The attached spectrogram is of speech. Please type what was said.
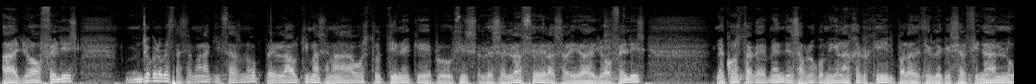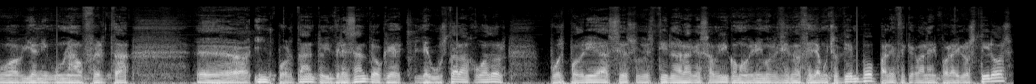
a Joao Félix. Yo creo que esta semana quizás no, pero la última semana de agosto tiene que producirse el desenlace de la salida de Joao Félix. Me consta que Méndez habló con Miguel Ángel Gil para decirle que si al final no había ninguna oferta eh, importante o interesante o que le gustara al jugador, pues podría ser su destino a Arabia Saudí, como venimos diciendo hace ya mucho tiempo. Parece que van a ir por ahí los tiros.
